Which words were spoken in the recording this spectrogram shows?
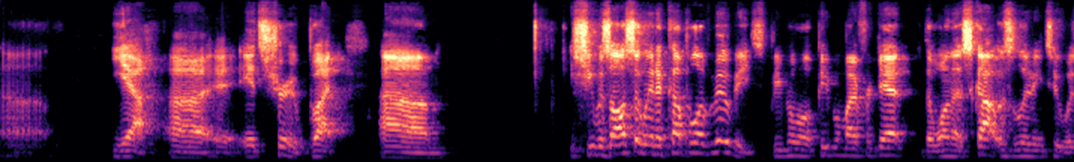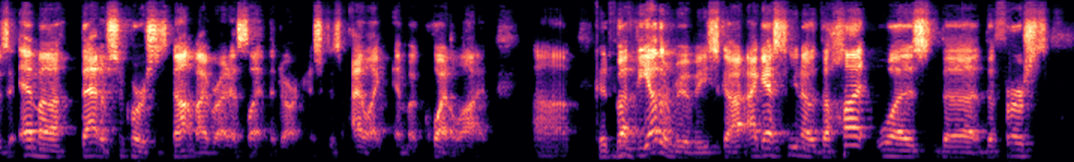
Uh, yeah, uh, it, it's true, but um, she was also in a couple of movies. People people might forget the one that Scott was alluding to was Emma. That, of course, is not my brightest light in the darkness because I like Emma quite a lot. Uh, but the other movie, Scott, I guess you know, The Hunt was the the first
